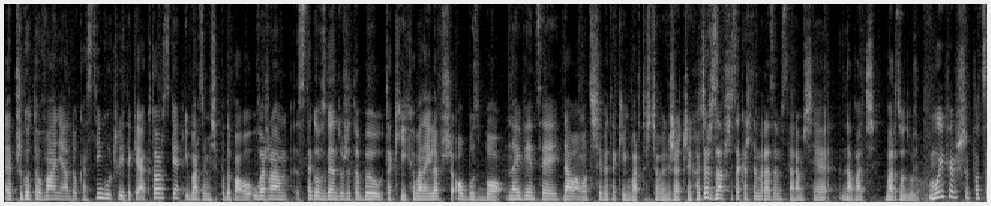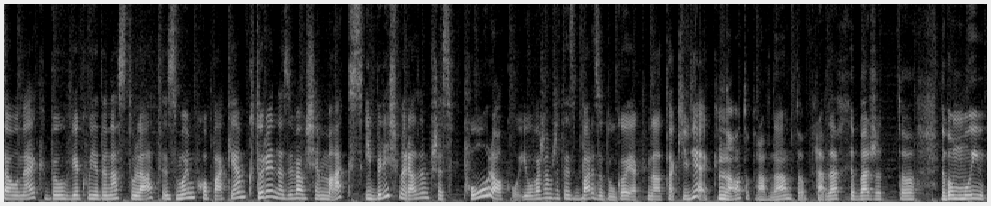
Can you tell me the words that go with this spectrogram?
e, przygotowania do castingu, czyli takie aktorskie i bardzo mi się podobało. Uważam z tego względu, że to był taki chyba najlepszy obóz, bo najwięcej dałam od siebie takich wartościowych rzeczy, chociaż zawsze za każdym razem staram się dawać bardzo dużo. Mój pierwszy pocałunek był w wieku 11 lat z moim chłopakiem, który nazywał się Max i byliśmy razem przez pół roku i uważam, że to jest bardzo długo jak na taki wiek. No, to prawda, to prawda, chyba, że to, no bo mój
